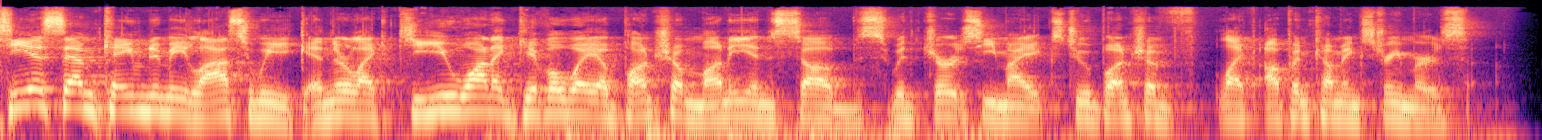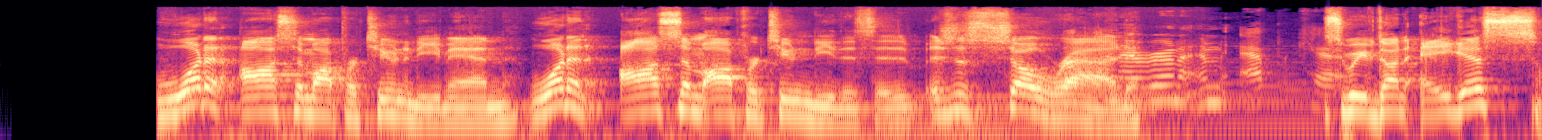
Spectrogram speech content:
TSM came to me last week and they're like, Do you want to give away a bunch of money and subs with Jersey Mike's to a bunch of like up and coming streamers? What an awesome opportunity, man. What an awesome opportunity this is. It's just so rad. everyone, I'm Apricat. So we've done Aegis,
